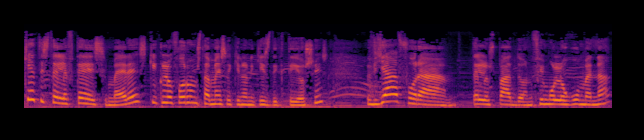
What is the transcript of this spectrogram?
και τις τελευταίες ημέρες κυκλοφορούν στα μέσα κοινωνικής δικτύωσης διάφορα τέλος πάντων φημολογούμενα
